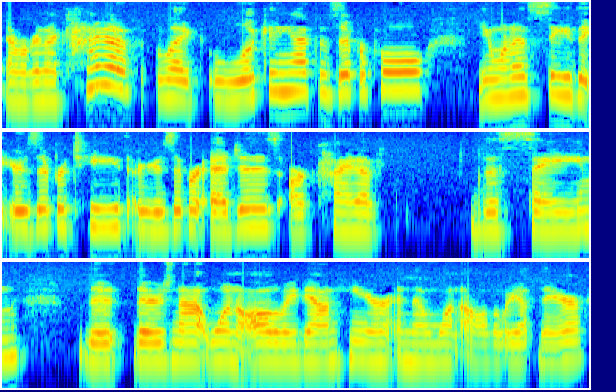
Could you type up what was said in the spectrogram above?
And we're going to kind of like looking at the zipper pull, you want to see that your zipper teeth or your zipper edges are kind of the same there, there's not one all the way down here and then one all the way up there.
